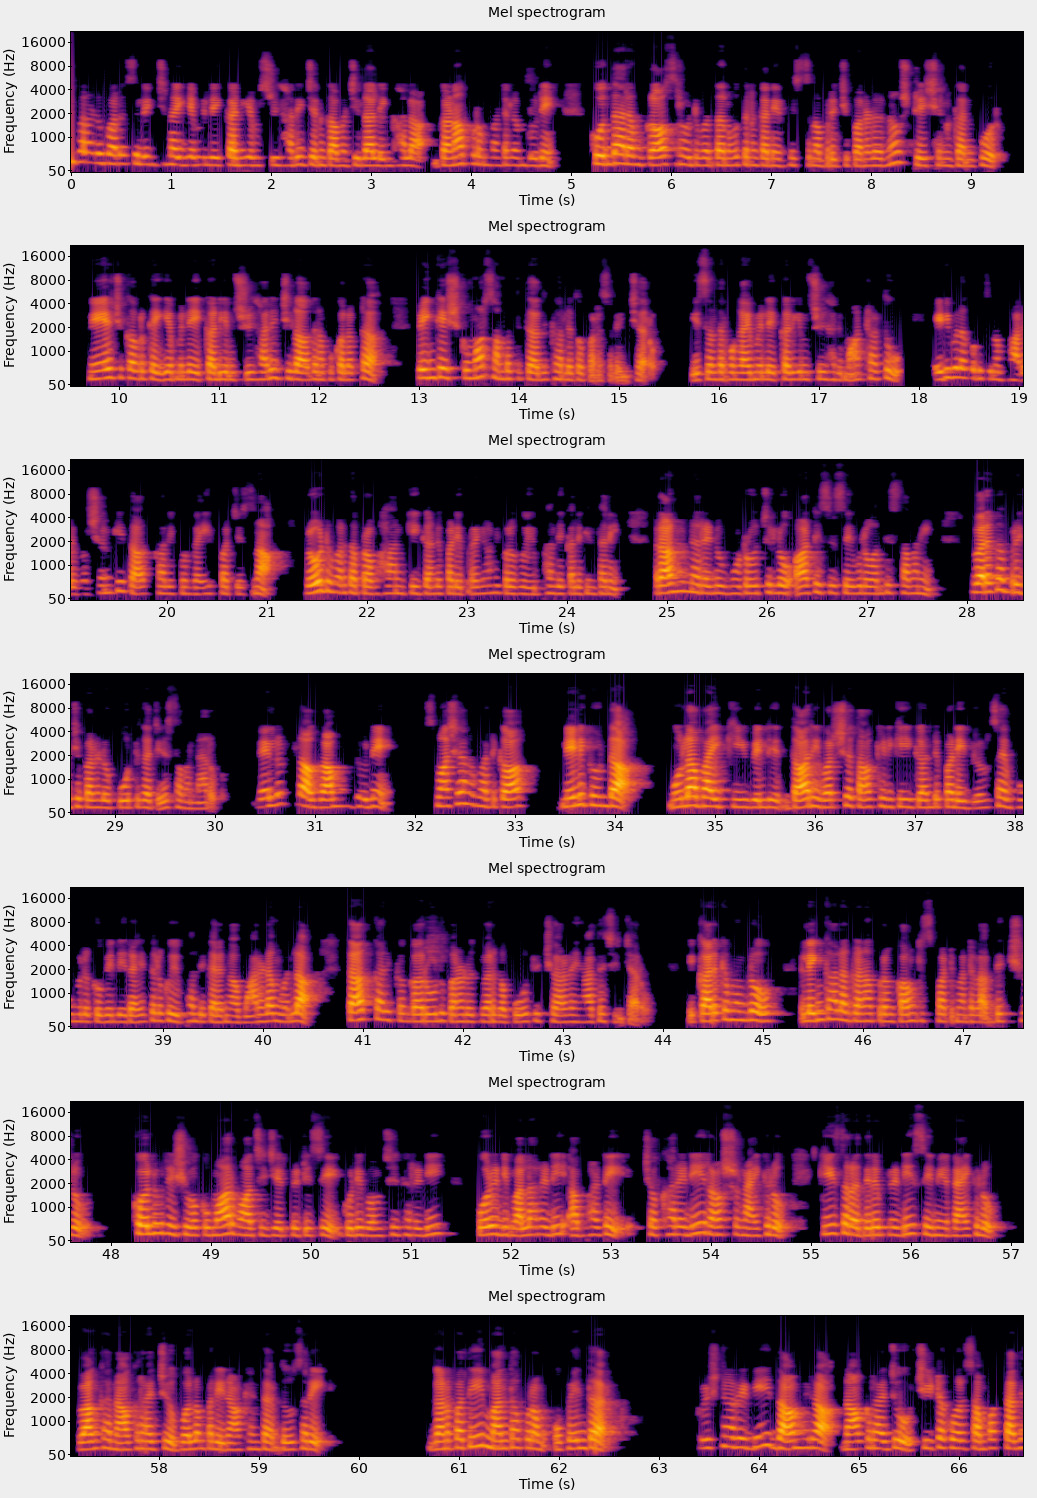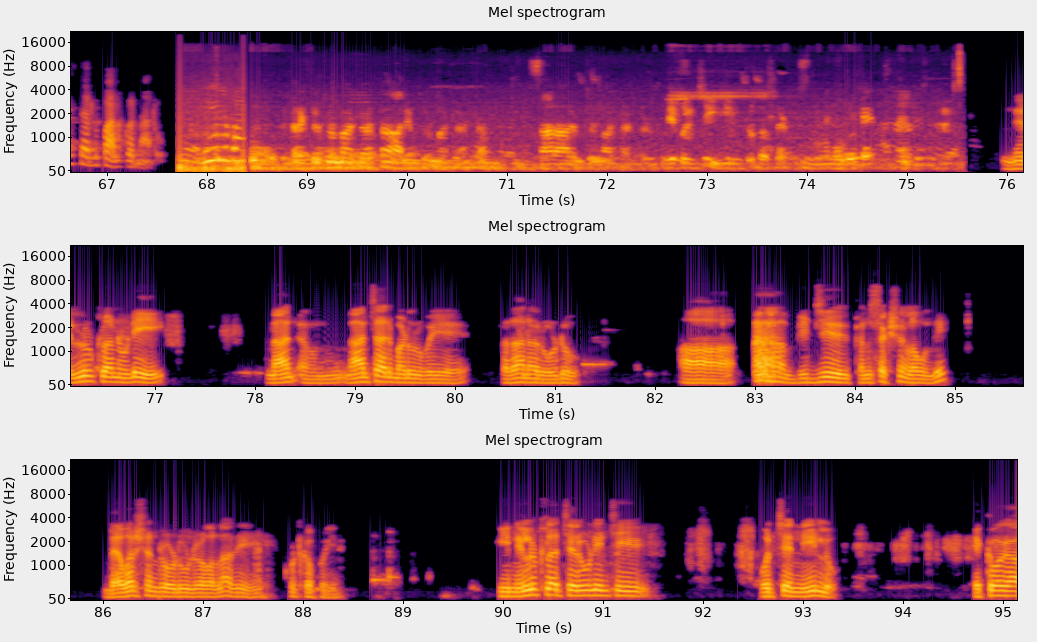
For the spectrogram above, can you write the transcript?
పనులను పరిశీలించిన ఎమ్మెల్యే కడియం శ్రీ హరిజనగామ జిల్లా లింగాల గణాపురం మండలంలోని కుందారం క్రాస్ రోడ్డు వద్ద నూతనంగా నిర్మిస్తున్న బ్రిడ్జి పనులను స్టేషన్ గన్పూర్ నియోజకవర్గ ఎమ్మెల్యే కడియం శ్రీహరి జిల్లా అదనపు కలెక్టర్ వెంకటేష్ కుమార్ సంబంధిత అధికారులతో పరిశీలించారు. ఈ సందర్భంగా ఎమ్మెల్యే కడియం శ్రీహరి మాట్లాడుతూ ఇటీవల కురిసిన భారీ వర్షానికి తాత్కాలికంగా ఏర్పాటు చేసిన రోడ్డు వరద ప్రవాహానికి గండిపడి ప్రయాణికులకు ఇబ్బంది కలిగిందని రానున్న రెండు మూడు రోజుల్లో ఆర్టీసీ సేవలు అందిస్తామని త్వరగా బ్రిడ్జి పనులు పూర్తిగా చేస్తామన్నారు. నెల్లుట్ల గ్రామంలోనే శ్మశాన వాటిక నెలిగొండ ములాబాయికి వెళ్ళి దారి వర్ష తాకిడికి గండిపడి వ్యవసాయ భూములకు వెళ్ళి రైతులకు ఇబ్బందికరంగా మారడం వల్ల తాత్కాలికంగా రోడ్డు పనులు త్వరగా పూర్తి చేయాలని ఆదేశించారు. ఈ కార్యక్రమంలో లింకాల గణాపురం కాంగ్రెస్ పార్టీ మండల అధ్యక్షులు కొల్లూరి శివకుమార్ మాజీ జెడ్పీటీసీ గుడి వంశీధర్ రెడ్డి పోరెడ్డి మల్లారెడ్డి అబ్బాటి చొక్కారెడ్డి రాష్ట్ర నాయకులు కీసర దిలీప్ రెడ్డి సీనియర్ నాయకులు వంక నాగరాజు బొల్లంపల్లి నాగేందర్ దూసరి గణపతి మంతాపురం ఉపేందర్ కృష్ణారెడ్డి దామిర నాగరాజు చీటకూర సంపత్ తదితరులు పాల్గొన్నారు. కలెక్టర్తో మాట్లాడతా ఆర్ఎంతో మాట్లాడతా సార్ ఆర్ఎంతో మాట్లాడతాడు. రేపు నుంచి ఈ నుంచి బస్ నడుస్తుంది. ఓకే? నెల్లూట్ల నుండి నాంచారి మడూరు పోయే ప్రధాన రోడ్డు ఆ బ్రిడ్జ్ కన్స్ట్రక్షన్లో ఉంది. డైవర్షన్ రోడ్డు ఉండడం వల్ల అది కుట్టుకపోయింది. ఈ నెల్లుట్ల చెరువు నుంచి వచ్చే నీళ్ళు ఎక్కువగా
